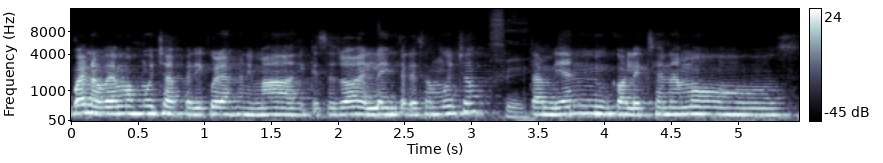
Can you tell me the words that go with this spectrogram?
bueno, vemos muchas películas animadas y qué sé yo, a él le interesa mucho. Sí. También coleccionamos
